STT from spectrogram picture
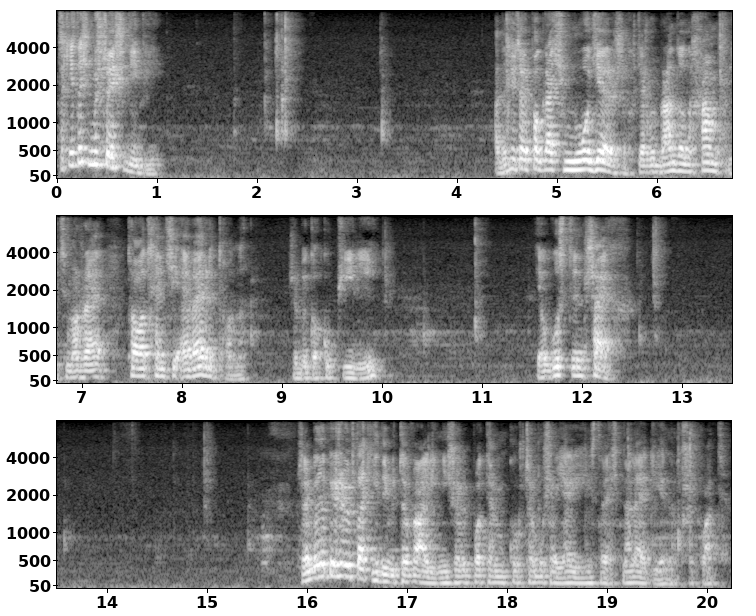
Tak jesteśmy szczęśliwi. A musimy sobie pograć młodzieży, chociażby Brandon Humphries, może to odchęci Everton, żeby go kupili. I Augustyn Czech. Żeby lepiej, żeby w takich debiutowali, niż żeby potem, kurczę, muszą ja ich stawiać na Legię na przykład.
